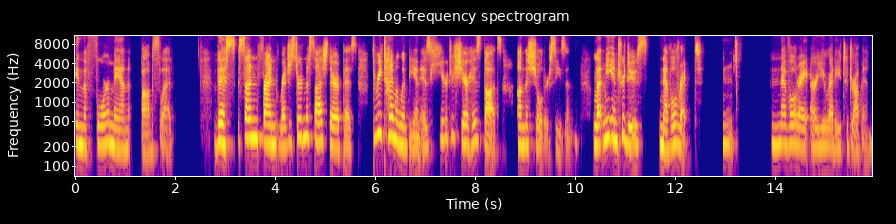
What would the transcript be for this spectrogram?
in the four man bobsled. This son, friend, registered massage therapist, three time Olympian is here to share his thoughts on the shoulder season. Let me introduce Neville Wright. Neville Wright, are you ready to drop in?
